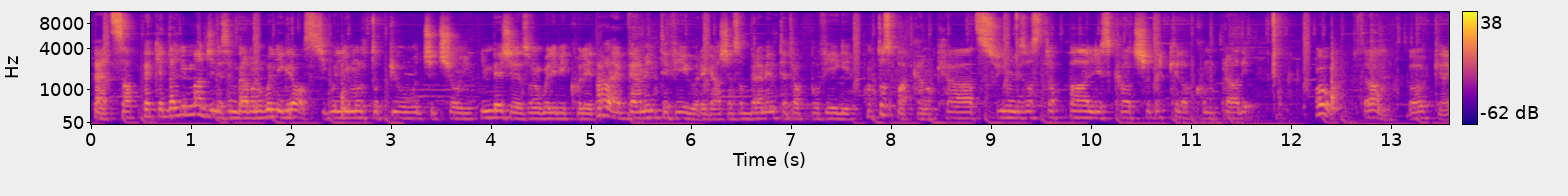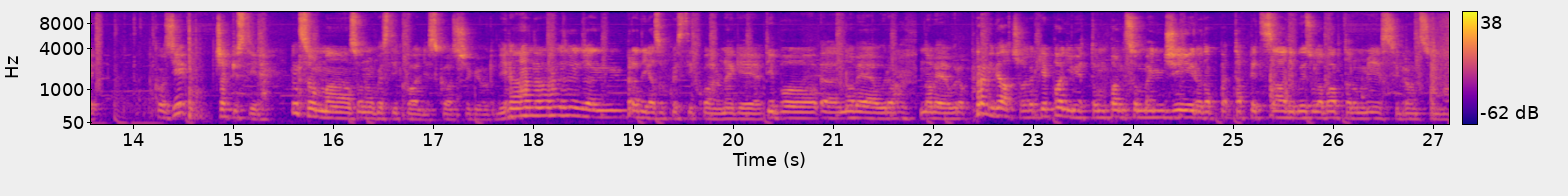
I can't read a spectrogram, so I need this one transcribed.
Pezza passa perché dall'immagine sembravano quelli grossi, quelli molto più ciccioni. Invece sono quelli piccoli. Però è veramente figo, raga, cioè sono veramente troppo fighi. Quanto spaccano? Cazzo, io non li so strappare gli scotch perché l'ho comprati. Oh, strano. Ok. Così c'è più stile. Insomma, sono questi qua gli scotch che ho ordinato. Cioè, in pratica sono questi qua, non è che tipo eh, 9 euro. 9 euro. Però mi piacciono perché poi li metto un po' insomma in giro, tapp tappezzati, poi sulla porta l'ho messi, però insomma.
